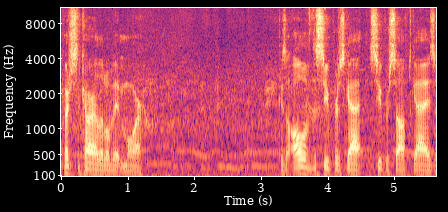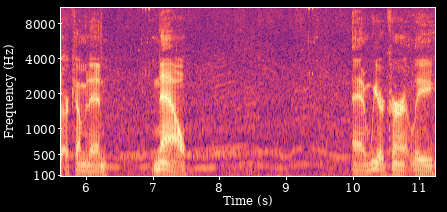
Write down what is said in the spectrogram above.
Push the car a little bit more. Because all of the supers got super soft guys are coming in now. And we are currently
